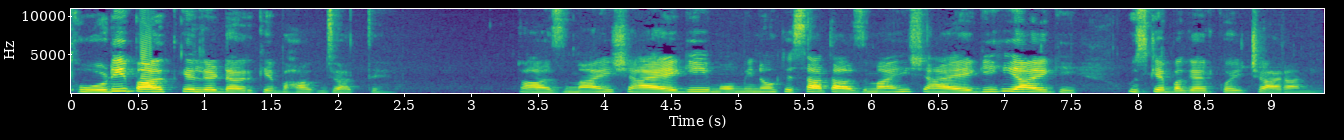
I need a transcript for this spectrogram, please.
تھوڑی بات کے لیے ڈر کے بھاگ جاتے ہیں۔ تو آزمائش آئے گی، مومنوں کے ساتھ آزمائش آئے گی ہی آئے گی، اس کے بغیر کوئی چارہ نہیں۔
